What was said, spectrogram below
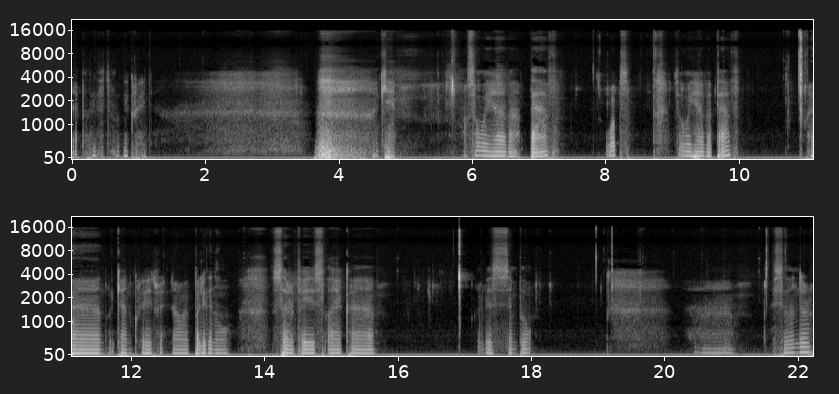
I believe it will be great. okay, so we have a path. Whoops. So we have a path, and we can create right now a polygonal surface like uh, this simple uh, cylinder.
